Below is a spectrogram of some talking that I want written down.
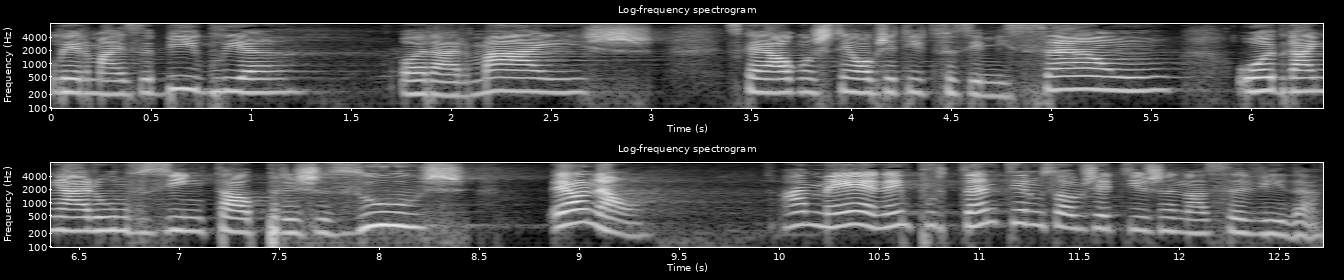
Ler mais a Bíblia, orar mais, se calhar alguns têm o objetivo de fazer missão, ou de ganhar um vizinho tal para Jesus. É ou não? Amém. É importante termos objetivos na nossa vida.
